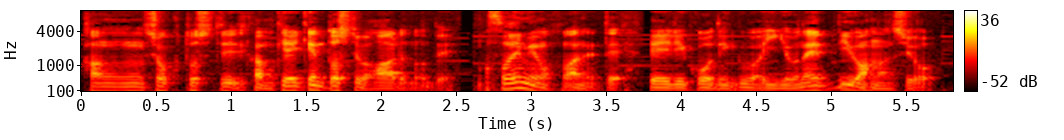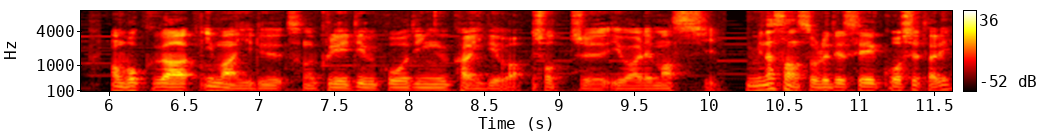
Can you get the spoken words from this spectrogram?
感触として、しかも経験としてはあるので、まあ、そういう意味も踏まねて、デイリーコーディングはいいよねっていう話を、まあ、僕が今いるそのクリエイティブコーディング界ではしょっちゅう言われますし、皆さんそれで成功してたり、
